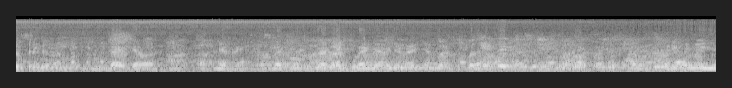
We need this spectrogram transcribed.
उतरेंगे। अपने अपने बैठो बैठ बैठ जाओ बैठ जाओ परिक्रमा ये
